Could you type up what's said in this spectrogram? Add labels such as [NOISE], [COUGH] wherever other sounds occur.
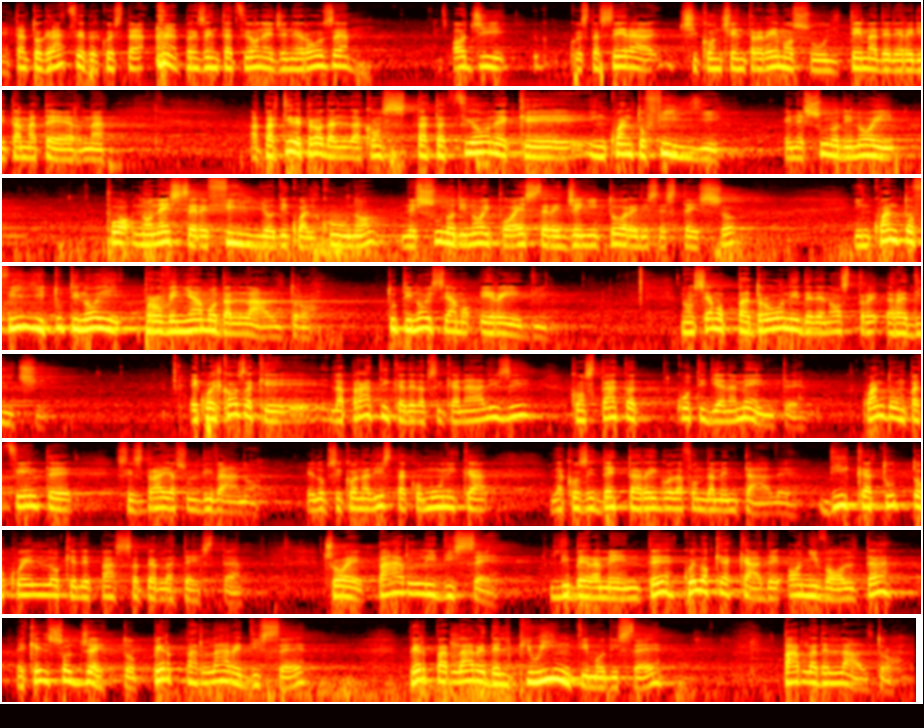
Eh, tanto grazie per questa [CLEARS THROAT] presentazione generosa. Oggi, questa sera, ci concentreremo sul tema dell'eredità materna, a partire però dalla constatazione che in quanto figli, e nessuno di noi può non essere figlio di qualcuno, nessuno di noi può essere genitore di se stesso, in quanto figli tutti noi proveniamo dall'altro, tutti noi siamo eredi, non siamo padroni delle nostre radici. È qualcosa che la pratica della psicanalisi constata quotidianamente. Quando un paziente si sdraia sul divano e lo psicoanalista comunica la cosiddetta regola fondamentale, dica tutto quello che le passa per la testa, cioè parli di sé liberamente, quello che accade ogni volta è che il soggetto per parlare di sé, per parlare del più intimo di sé, parla dell'altro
